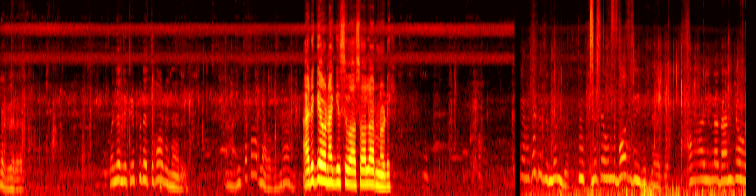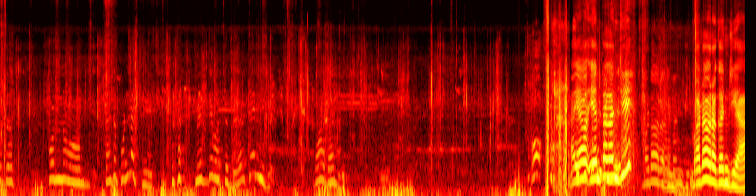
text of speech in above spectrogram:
ಪಾಡ್ವೇರ ಒಂದೊಂದು ಕ್ಲಿಪ್ ತೆತ್ತು ಪಾಡನಾರು ಇಂಥ ಪಾಡ್ನವ ಅಡಿಕೆ ಒಣಗಿಸುವ ಸೋಲಾರ್ ನೋಡಿ ಮುಂದೆ ಮತ್ತೆ ಒಂದು ಬೋರ್ ದೀದಿತ್ತೆ ಅದು ಆ ಇಲ್ಲದ ಅಂಜೋದು ಪೊಣ್ಣು ಅದು ಪೊಣ್ಣಕ್ಕಿ ಮೆದ್ದೆ ಬರ್ತದೆ ಕೆನ್ನಿಗೆ ದಾದಿ ಓ ಅಯ್ಯೋ ಎಂತ ಗಂಜಿ? ಬಡವರ ಗಂಜಿ ಬಡವರ ಗಂಜಿಯಾ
